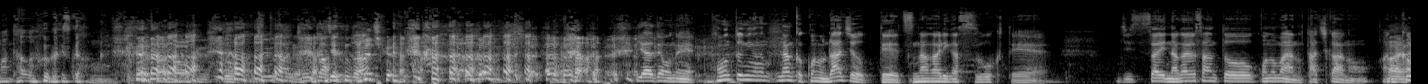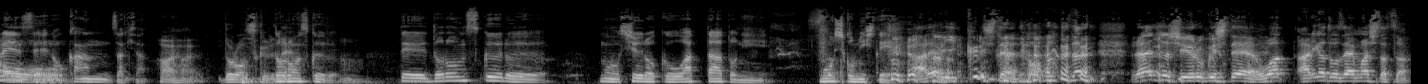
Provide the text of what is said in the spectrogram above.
また僕ですか？いや、でもね、本当になんかこのラジオってつながりがすごくて、実際長与さんとこの前あの立川の、あはい。のクレーン生の神崎さん、はいはい。ドローンスクールね。ドローンスクール。うん。で、ドローンスクールの収録終わった後に申し込みして、あれびっくりしたよね。本当だってラジオ収録して、終わっ、ありがとうございましたってさ、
